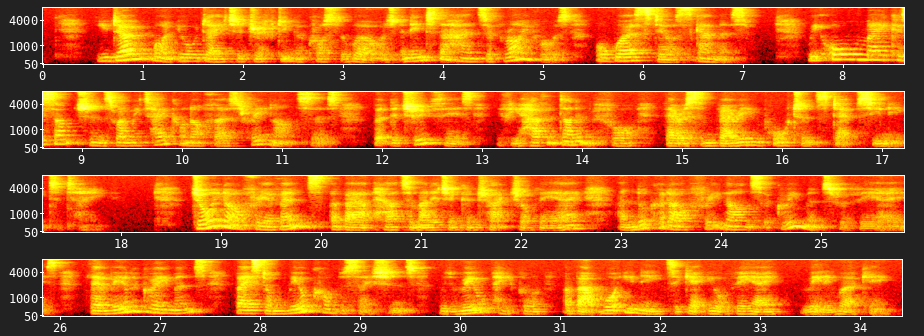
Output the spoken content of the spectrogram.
You don't want your data drifting across the world and into the hands of rivals or worse still, scammers. We all make assumptions when we take on our first freelancers, but the truth is, if you haven't done it before, there are some very important steps you need to take. Join our free events about how to manage and contract your VA and look at our freelance agreements for VAs. They're real agreements based on real conversations with real people about what you need to get your VA really working.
